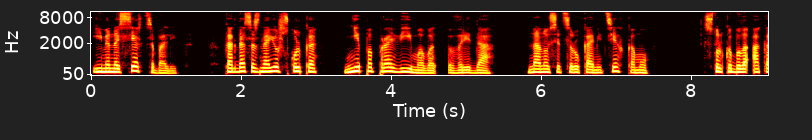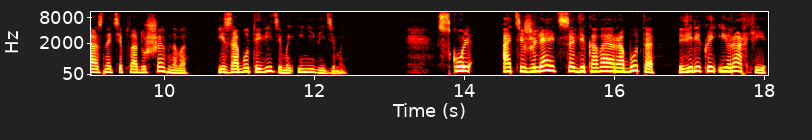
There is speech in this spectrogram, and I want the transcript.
Именно сердце болит, когда сознаешь, сколько непоправимого вреда наносится руками тех, кому столько было оказано тепла душевного и заботы видимой и невидимой. Сколь отяжеляется вековая работа великой иерархии,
